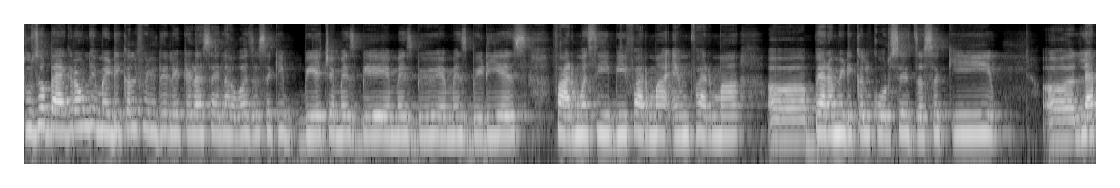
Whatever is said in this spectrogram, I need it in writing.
तुझं बॅकग्राऊंड हे मेडिकल फील्ड रिलेटेड असायला हवं. जसं की B H M S B M S B U M S B D S pharmacy B pharma M pharma paramedical courses जसं की लॅब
